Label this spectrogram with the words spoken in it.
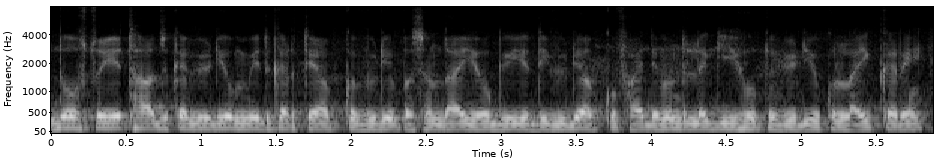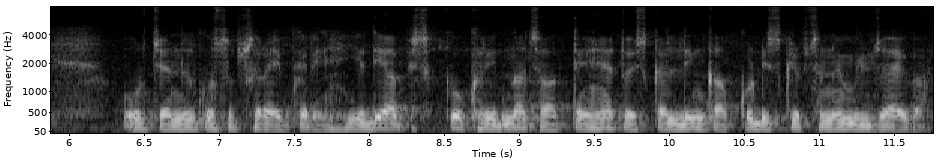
दोस्तों, ये था आज का वीडियो। उम्मीद करते हैं आपको वीडियो पसंद आई होगी। यदि वीडियो आपको फ़ायदेमंद लगी हो तो वीडियो को लाइक करें और चैनल को सब्सक्राइब करें। यदि आप इसको ख़रीदना चाहते हैं तो इसका लिंक आपको डिस्क्रिप्शन में मिल जाएगा।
